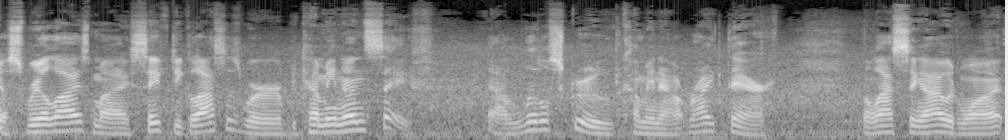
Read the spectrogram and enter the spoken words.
Just realized my safety glasses were becoming unsafe. A little screw coming out right there. The last thing I would want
